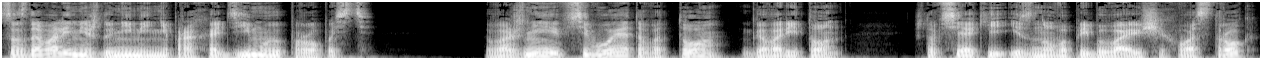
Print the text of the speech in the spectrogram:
создавали между ними непроходимую пропасть. Важнее всего этого то, говорит он, что всякий из новоприбывающих в Острог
